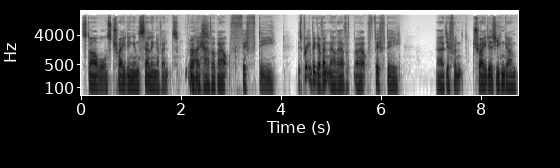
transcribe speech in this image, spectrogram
Star Wars trading and selling event where they have about fifty. It's a pretty big event now. They have about fifty uh, different traders. You can go and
